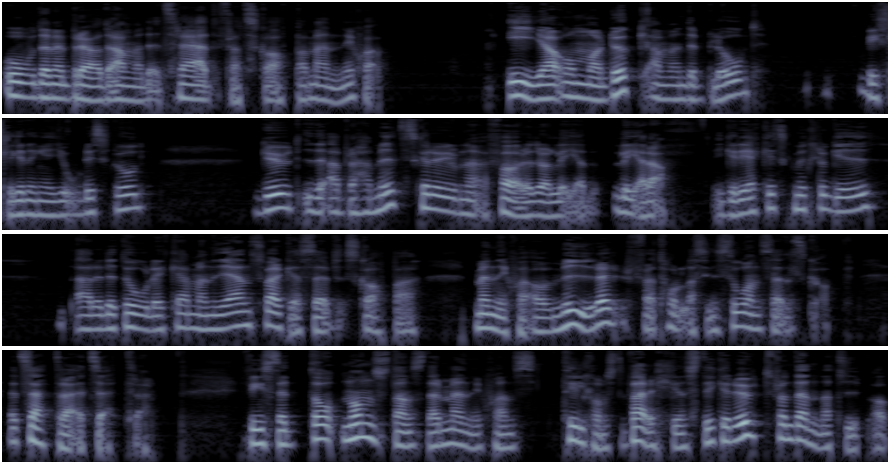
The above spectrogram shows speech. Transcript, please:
Oden med bröder använde träd för att skapa människa. Ea och Marduk använde blod, visserligen ingen jordisk blod. Gud i det abrahamitiska religionerna föredrar led, lera. I grekisk mytologi är det lite olika, men igen så verkar Zeus skapa människa av myror för att hålla sin son sällskap. Etc, etc. Finns det någonstans där människans tillkomst verkligen sticker ut från denna typ av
